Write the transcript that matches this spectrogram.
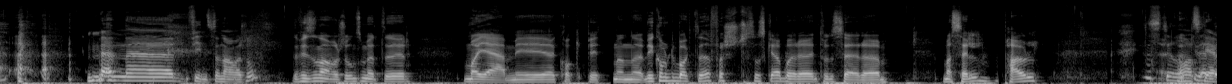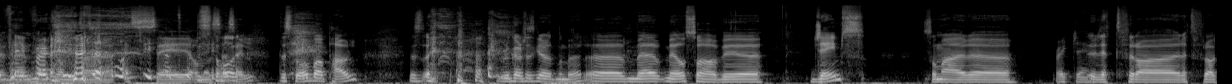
Men uh, fins det en annen versjon? Det fins en annen versjon som heter Miami Cockpit. Men uh, vi kommer tilbake til det. Først så skal jeg bare introdusere meg selv. Paul. Han har skrevet en sånn uh, essay om seg selv. Det står bare Paul. Burde kanskje skrevet noe mer. Uh, med, med oss så har vi James, som er uh, Rick James, rett, fra, rett fra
